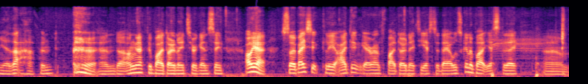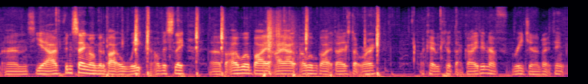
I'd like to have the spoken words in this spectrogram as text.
yeah, that happened. and uh, I'm going to have to buy a donator again soon. Oh yeah, so basically I didn't get around to buy a donator yesterday. I was going to buy it yesterday. Um, and yeah, I've been saying I'm going to buy it all week, obviously. Uh, but I will buy it, I, I will buy it, guys, don't worry. Okay, we killed that guy. He didn't have regen, I don't think.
